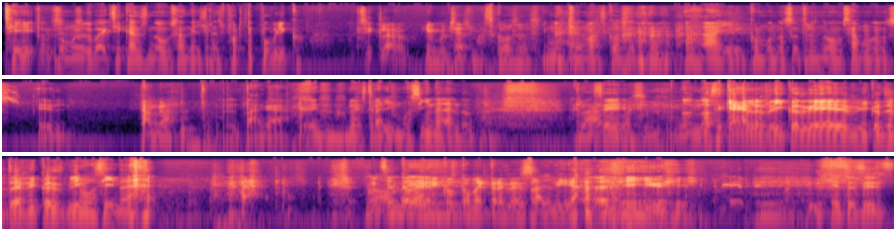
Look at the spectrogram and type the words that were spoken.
sí, entonces- como los white chickens no usan el transporte público Sí, claro. Y muchas más cosas. y muchas más cosas. Ajá, y como nosotros no usamos el, Tanga. el tanga en nuestra limusina, ¿no? No Claro, sé, güey, sí. no, no sé qué hagan los ricos, güey. Mi concepto de rico es limusina. No, Concepto hombre. de ricos comer tres veces al día. sí, güey. Entonces,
